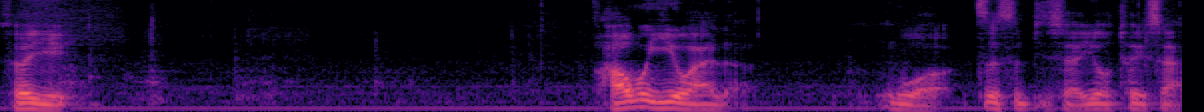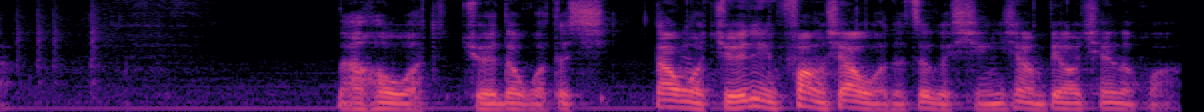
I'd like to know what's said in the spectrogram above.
所以毫不意外的，我这次比赛又退赛了。然后我觉得我的形，当我决定放下我的这个形象标签的话，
